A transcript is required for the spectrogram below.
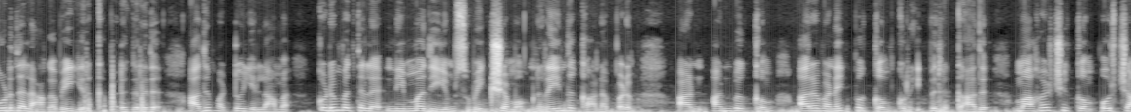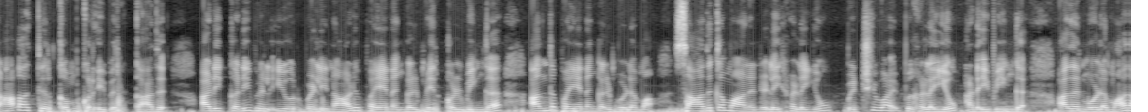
கூடுதலாகவே இருக்கப்படுகிறது அது மட்டும் இல்லாமல் குடும்பத்தில் நிம்மதியும் சுபிக்ஷமும் நிறைந்து காணப்படும். அன் அன்புக்கும் அரவணைப்புக்கும் குறைவிருக்காது. மகிழ்ச்சிக்கும் உற்சாகத்திற்கும் குறைவிருக்காது. அடிக்கடி வெளியூர் வெளிநாடு பயணங்கள் மேற்கொள்வீங்க. அந்த பயணங்கள் மூலமாக சாதகமான நிலைகளையும் வெற்றி வாய்ப்புகளையும் அடைவீங்க. அதன் மூலமாக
